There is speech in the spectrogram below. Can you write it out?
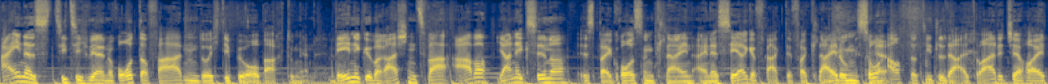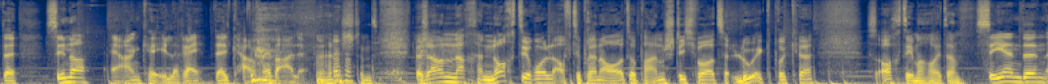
eines zieht sich wie ein roter Faden durch die Beobachtungen. Wenig überraschend zwar, aber Yannick Sinner ist bei Groß und Klein eine sehr gefragte Verkleidung. So ja. auch der Titel der Alto Adige heute. Sinner è anche il re del Carnevale. Stimmt. Wir schauen nach Nordtirol auf die Brenner Autobahn. Stichwort Lueckbrücke ist auch Thema heute. Sehenden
